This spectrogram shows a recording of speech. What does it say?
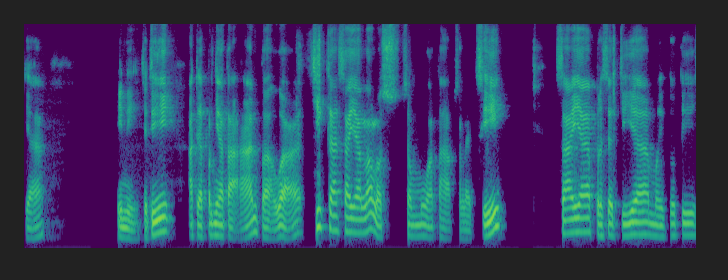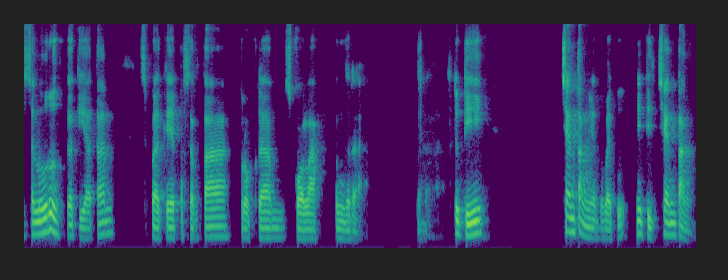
Ya. Ini. Jadi ada pernyataan bahwa jika saya lolos semua tahap seleksi, saya bersedia mengikuti seluruh kegiatan sebagai peserta program sekolah penggerak. Nah, itu di centang ya Bapak Ibu, ini dicentang.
